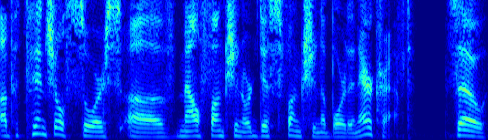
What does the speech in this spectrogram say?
a potential source of malfunction or dysfunction aboard an aircraft. So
